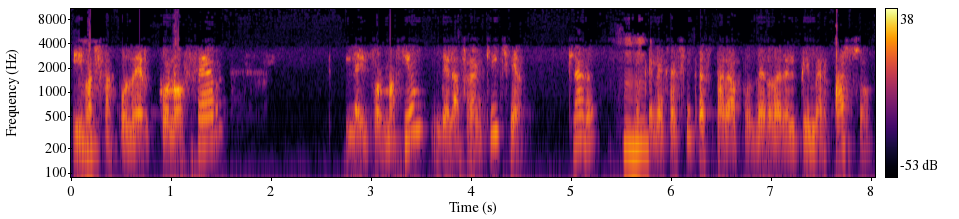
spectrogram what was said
y vas a poder conocer la información de la franquicia, claro, lo que necesitas para poder dar el primer paso.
